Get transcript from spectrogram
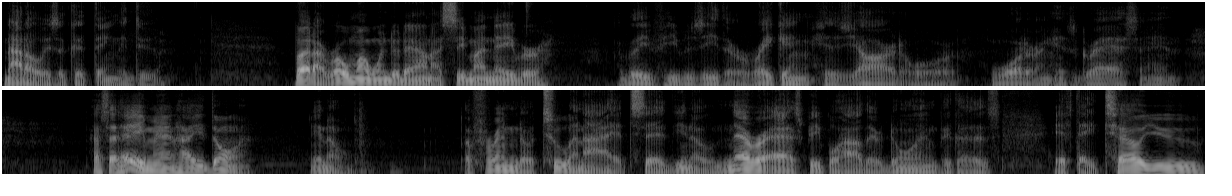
not always a good thing to do. But I roll my window down, I see my neighbor I believe he was either raking his yard or watering his grass and I said, "Hey man, how you doing?" You know, a friend or two and I had said, you know, never ask people how they're doing because if they tell you,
